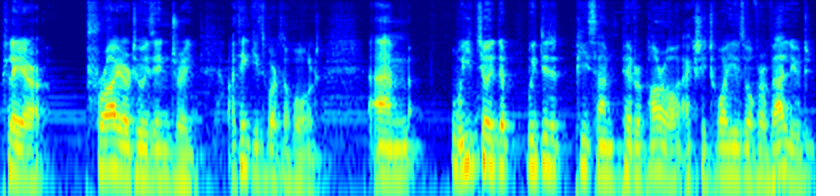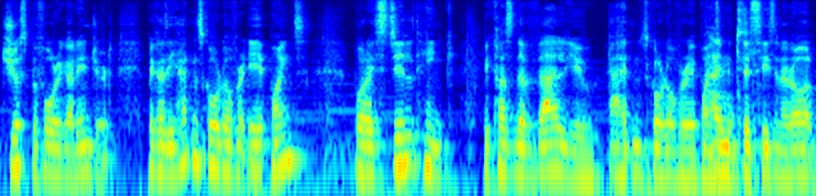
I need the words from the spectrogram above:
player prior to his injury, I think he's worth a hold. Um, we did a, we did a piece on Pedro Porro actually to why he was overvalued just before he got injured because he hadn't scored over eight points, but I still think because of the value, I hadn't scored over eight points and, this season at all.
